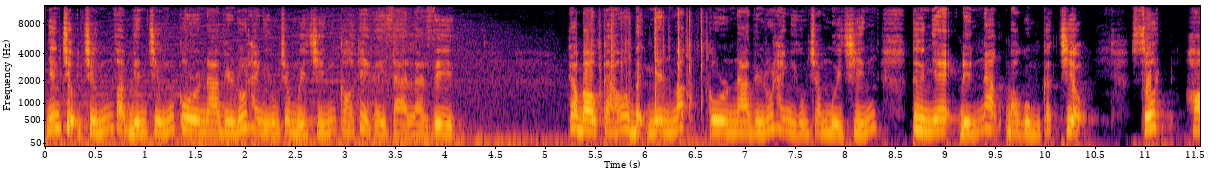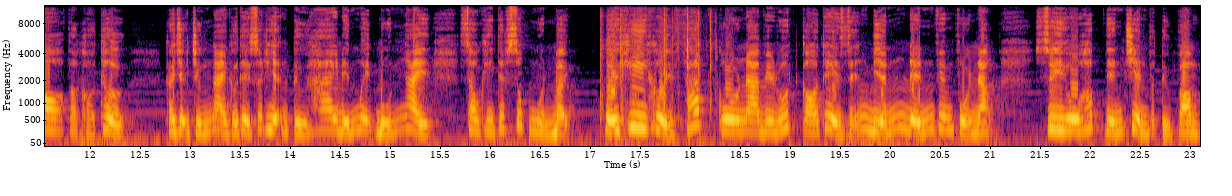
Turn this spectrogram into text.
Những triệu chứng và biến chứng coronavirus 2019 có thể gây ra là gì? Theo báo cáo ở bệnh nhân mắc coronavirus 2019, từ nhẹ đến nặng bao gồm các triệu sốt, ho và khó thở. Các triệu chứng này có thể xuất hiện từ 2 đến 14 ngày sau khi tiếp xúc nguồn bệnh. Tới khi khởi phát, coronavirus có thể diễn biến đến viêm phổi nặng, suy hô hấp tiến triển và tử vong,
